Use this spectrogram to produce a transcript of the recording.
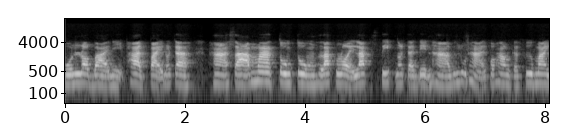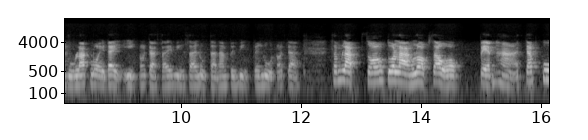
บนรอบบ่ายนี่พลาดไปเนาะจ้ะหาสามมาตรงตรงๆลักลอยลักซิปเนอกจากเด่นหาวิ่งลูดหายของเฮาก็คือมาอยู่ลักลอยได้อีกเนอกจากสายวิ่งสายลูดแต่นำไปวิ่งไปลูดเนอกจากสำหรับสองตัวหลางรอบเศร้าออกแปดหาจับคู่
